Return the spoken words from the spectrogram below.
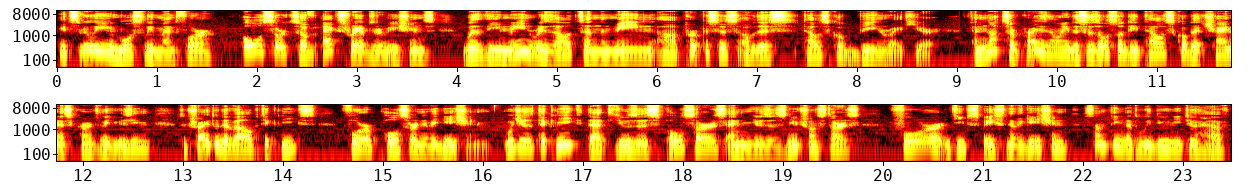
it's really mostly meant for all sorts of X-ray observations with the main results and the main uh, purposes of this telescope being right here. And not surprisingly, this is also the telescope that China is currently using to try to develop techniques for pulsar navigation, which is a technique that uses pulsars and uses neutron stars for deep space navigation, something that we do need to have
